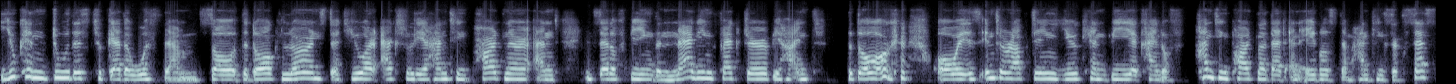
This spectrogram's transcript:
you can do this together with them. So the dog learns that you are actually a hunting partner, and instead of being the nagging factor behind the dog, always interrupting. You can be a kind of hunting partner that enables them hunting success.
